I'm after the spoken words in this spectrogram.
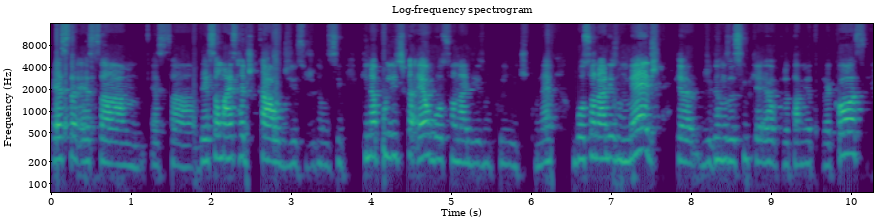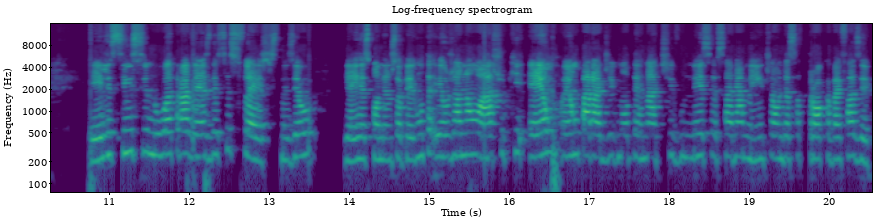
essa, essa, essa versão mais radical disso, digamos assim, que na política é o bolsonarismo político, né? O bolsonarismo médico, que é, digamos assim, que é o tratamento precoce, ele se insinua através desses flashes, mas eu e aí, respondendo sua pergunta, eu já não acho que é um, é um paradigma alternativo necessariamente onde essa troca vai fazer.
